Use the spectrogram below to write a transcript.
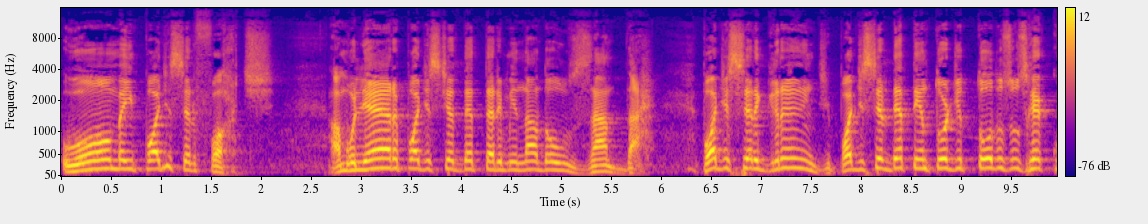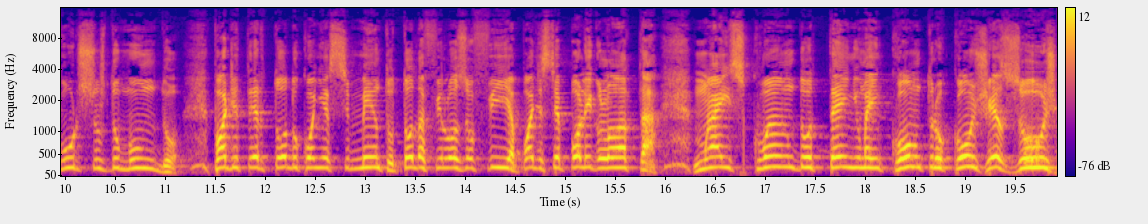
o homem pode ser forte, a mulher pode ser determinada, ousada pode ser grande, pode ser detentor de todos os recursos do mundo, pode ter todo o conhecimento, toda a filosofia, pode ser poliglota, mas quando tem um encontro com Jesus,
